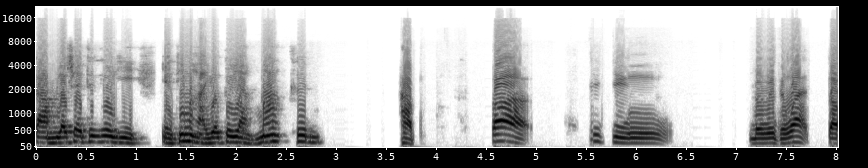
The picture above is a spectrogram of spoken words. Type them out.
กรรม แล้วใช้เทคโนโลยีอย่างที่มหายกตัวอย่างมากขึ้นก็ที่จริงหมายถึงว่าเรา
